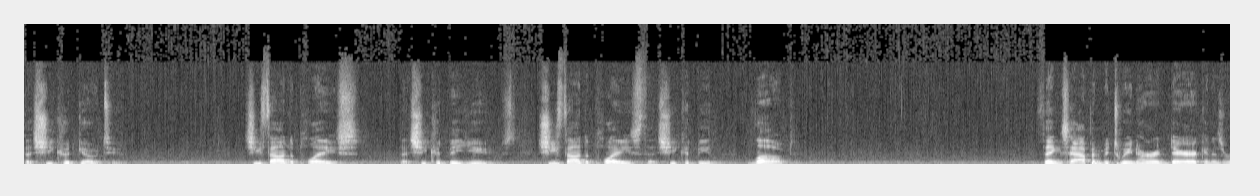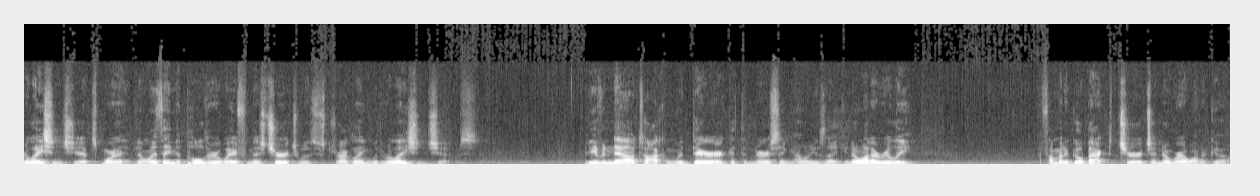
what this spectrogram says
that she could go to. She found a place that she could be used she found a place that she could be loved. Things happened between her and Derek and his relationships. More than, the only thing that pulled her away from this church was struggling with relationships. And even now, talking with Derek at the nursing home, he's like, you know what, I really, if I'm going to go back to church, I know where I want to go.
